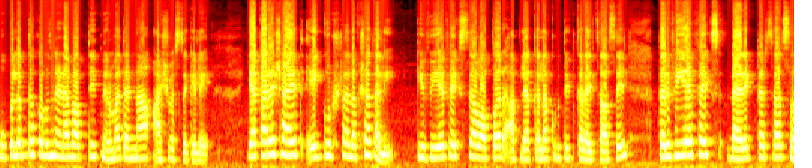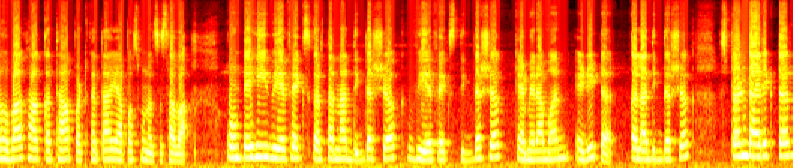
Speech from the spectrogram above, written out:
उपलब्ध करून देण्याबाबतीत निर्मात्यांना आश्वस्त केले. या कार्यशाळेत एक गोष्ट लक्षात आली की व्ही एफ एक्सचा वापर आपल्या कलाकृतीत करायचा असेल तर व्ही एफ एक्स डायरेक्टरचा सहभाग हा कथा पटकथा यापासूनच असावा. कोणतेही व्ही एफ एक्स करताना दिग्दर्शक व्ही एफ एक्स दिग्दर्शक कॅमेरामन एडिटर कला दिग्दर्शक स्टंट डायरेक्टर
